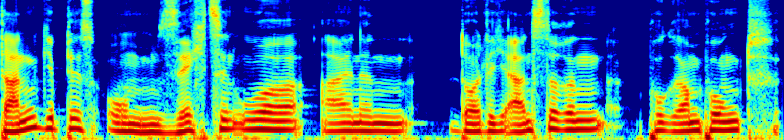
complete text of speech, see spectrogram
dann gibt es um 16 Uhr einen deutlich ernsteren Programmpunkt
